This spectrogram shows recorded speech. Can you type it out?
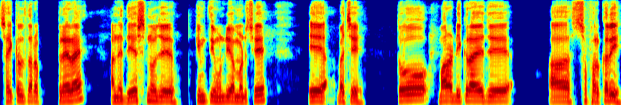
સાયકલ તરફ પ્રેરાય અને દેશનો જે કિંમતી ઊંડિયામણ છે એ બચે. તો મારા દીકરાએ જે આ સફર કરી,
